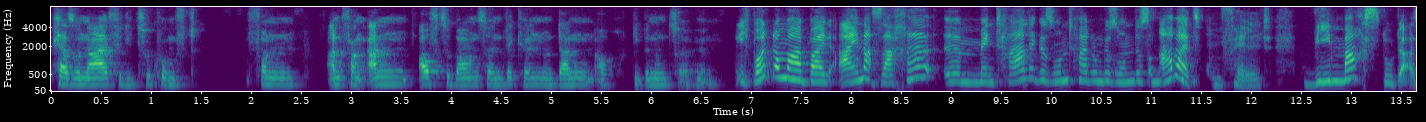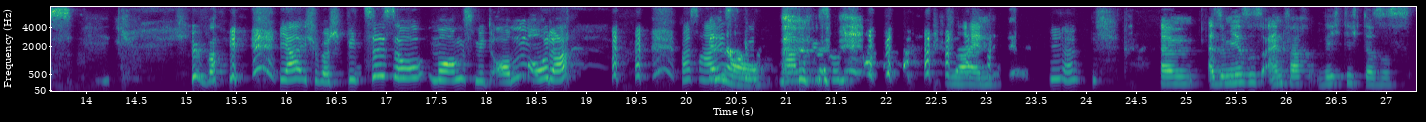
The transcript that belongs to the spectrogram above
Personal für die Zukunft von Anfang an aufzubauen, zu entwickeln und dann auch die Bindung zu erhöhen. Ich wollte noch mal bei einer Sache äh, mentale Gesundheit und gesundes mhm. Arbeitsumfeld. Wie machst du das? ja, ich überspitze so morgens mit Om oder was heißt genau. Nein. Ja. Ähm, also mir ist es einfach wichtig, dass es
